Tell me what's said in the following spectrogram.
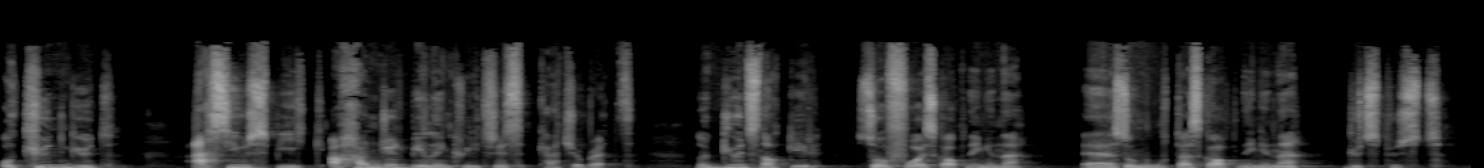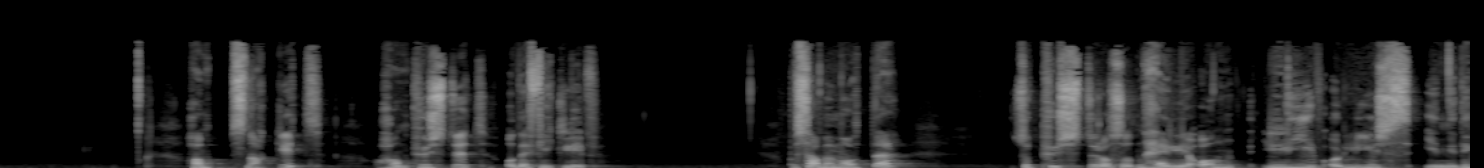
Og kun Gud. As you speak, a hundred billion creatures catch your breath. Når Gud snakker, så får skapningene, eh, så mottar skapningene Guds pust. Han snakket, han pustet, og det fikk liv. På samme måte så puster også Den hellige ånd liv og lys inn i de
